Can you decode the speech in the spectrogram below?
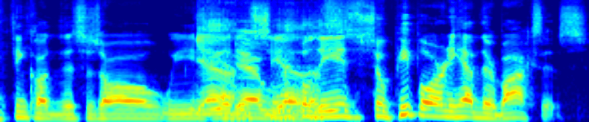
think this is all we, we Yeah. had to Yeah, yeah, sample that's- these. So people already have their boxes.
